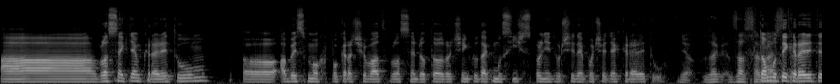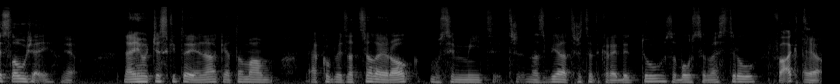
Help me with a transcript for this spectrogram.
a vlastně k těm kreditům, uh, abys mohl pokračovat vlastně do toho ročníku, tak musíš splnit určitý počet těch kreditů. Jo, za, za K tomu ty kredity sloužej. Jo. Na jeho česky to je jinak, já to mám jakoby za celý rok, musím mít, tři, nazbírat 30 kreditů z obou semestrů. Fakt? Jo,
